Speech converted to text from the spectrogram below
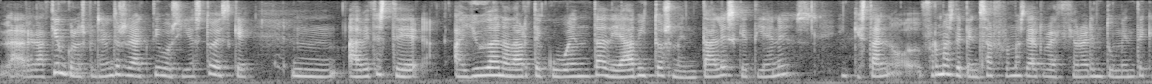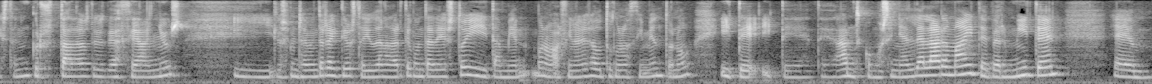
la relación con los pensamientos reactivos y esto es que mm, a veces te ayudan a darte cuenta de hábitos mentales que tienes y que están formas de pensar, formas de reaccionar en tu mente que están incrustadas desde hace años y los pensamientos reactivos te ayudan a darte cuenta de esto y también, bueno, al final es autoconocimiento, ¿no? Y te, te, te dan como señal de alarma y te permiten em,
